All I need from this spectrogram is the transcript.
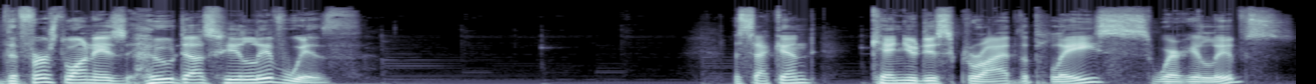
the first one is Who does he live with? The second, Can you describe the place where he lives?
